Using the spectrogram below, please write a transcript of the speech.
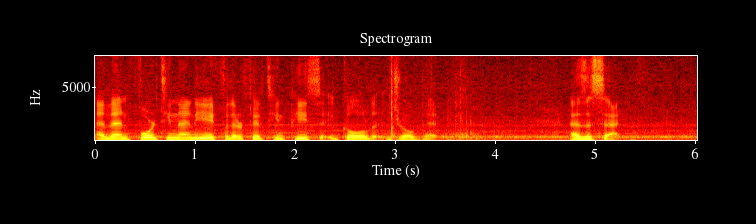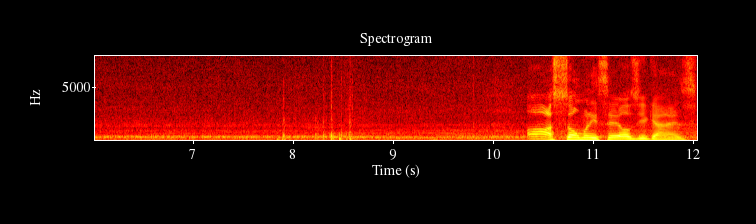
And then $14.98 for their 15 piece gold drill bit as a set. Oh, so many sales, you guys.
